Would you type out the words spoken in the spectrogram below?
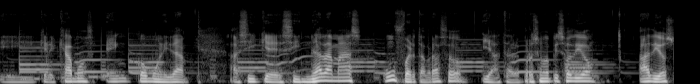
y crezcamos en comunidad. Así que sin nada más, un fuerte abrazo y hasta el próximo episodio. Adiós.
